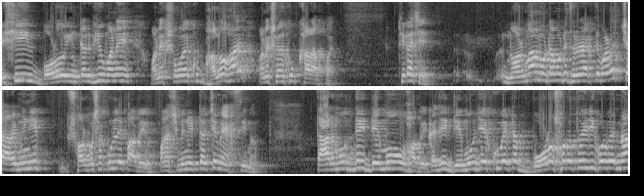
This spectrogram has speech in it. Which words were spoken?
বেশি বড় ইন্টারভিউ মানে অনেক সময় খুব ভালো হয়, অনেক সময় খুব খারাপ হয়। ঠিক আছে? নর্মাল মোটামুটি ধরে রাখতে পারো, চার মিনিট সর্বসাকুল্যে পাবে। পাঁচ মিনিটটা হচ্ছে ম্যাক্সিমাম তার মধ্যেই ডেমো হবে। কাজেই ডেমো যে খুব একটা বড় সড়ো তৈরি করবে, না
